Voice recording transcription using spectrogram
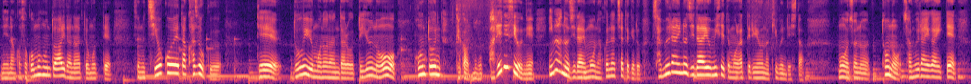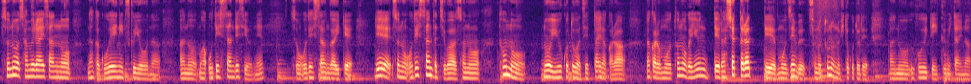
ねなんかそこも本当愛だなって思ってその血を超えた家族ってどういうものなんだろうっていうのを本当にてかもうあれですよね。今の時代もうなくなっちゃったけど侍の時代を見せてもらってるような気分でした。もうその都の侍がいてその侍さんのなんか護衛につくようなあの、まあ、お弟子さんですよね。そのお弟子さんがいて。でそのお弟子さんたちはその殿の言うことは絶対だからだからもう殿が言うんでらっしゃったらってもう全部その殿の一言であの動いていくみたいな。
